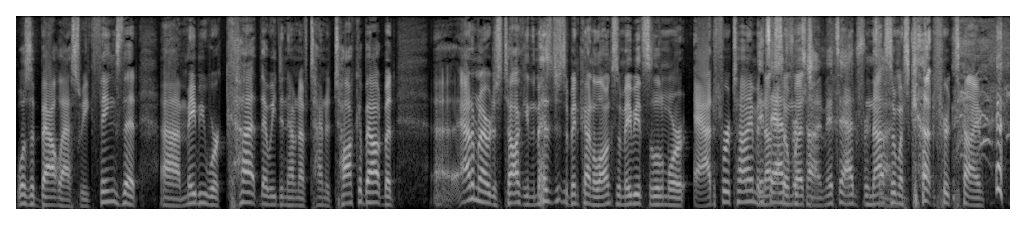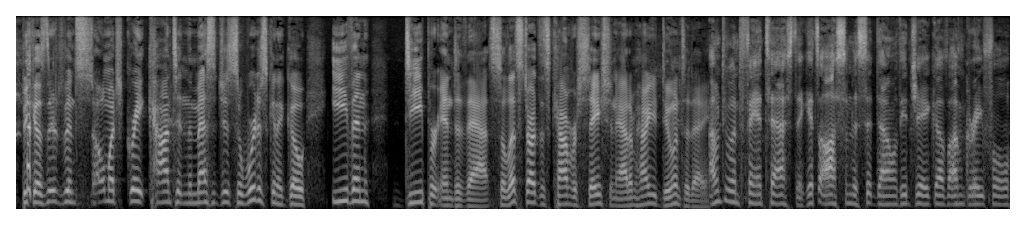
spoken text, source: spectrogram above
was about last week. Things that uh, maybe were cut that we didn't have enough time to talk about, but uh, Adam and I were just talking. The messages have been kind of long, so maybe it's a little more ad for time and It's not ad so for much time. It's ad for not time. so much cut for time because there's been so much great content in the messages. So we're just going to go even deeper into that. So let's start this conversation. Adam, how are you doing today? I'm doing fantastic. It's awesome to sit down with you, Jacob. I'm grateful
